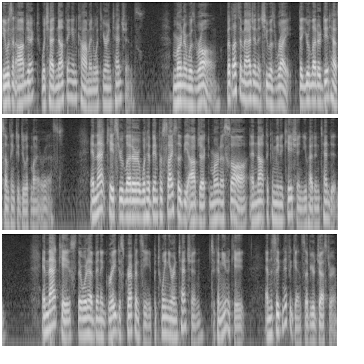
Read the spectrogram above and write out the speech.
It was an object which had nothing in common with your intentions. Myrna was wrong, but let's imagine that she was right, that your letter did have something to do with my arrest. In that case, your letter would have been precisely the object Myrna saw and not the communication you had intended. In that case, there would have been a great discrepancy between your intention to communicate and the significance of your gesture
